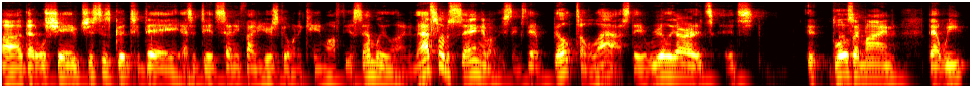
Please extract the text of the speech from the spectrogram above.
uh, that will shave just as good today as it did 75 years ago when it came off the assembly line. And that's what I'm saying about these things. They're built to last. They really are. It's it's it blows my mind that we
